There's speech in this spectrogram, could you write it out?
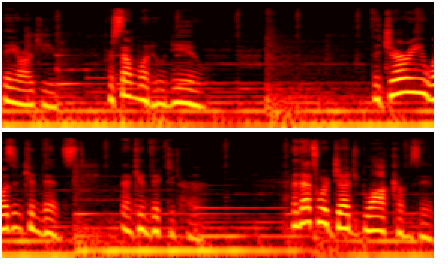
they argued, for someone who knew. The jury wasn't convinced and convicted her. And that's where Judge Block comes in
